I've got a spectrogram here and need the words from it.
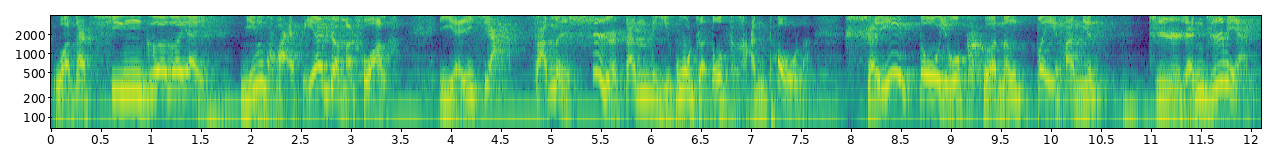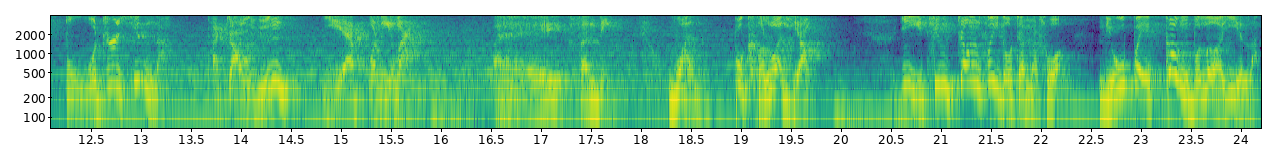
我的亲哥哥耶，您快别这么说了。眼下咱们势单力孤，这都惨透了，谁都有可能背叛您。知人知面不知心呐。他赵云也不例外。哎，三弟，万不可乱讲。一听张飞都这么说，刘备更不乐意了，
